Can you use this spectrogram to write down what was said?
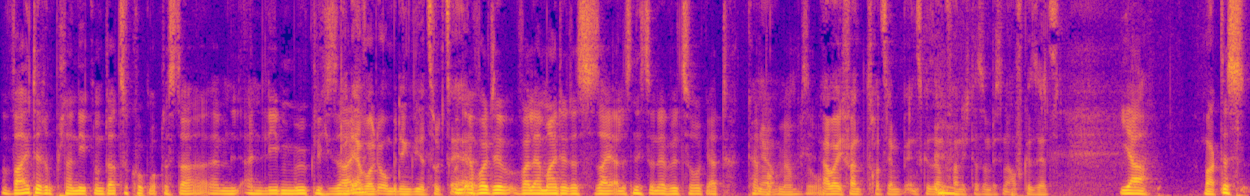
weiteren Planeten, um da zu gucken, ob das da ähm, ein Leben möglich sei. Und er wollte unbedingt wieder zurück zur Und Erde. er wollte, weil er meinte, das sei alles nichts und er will zurück, er hat keinen Ja. Bock mehr. So. Aber ich fand trotzdem, insgesamt fand ich das so ein bisschen aufgesetzt. Ja, Mag das,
